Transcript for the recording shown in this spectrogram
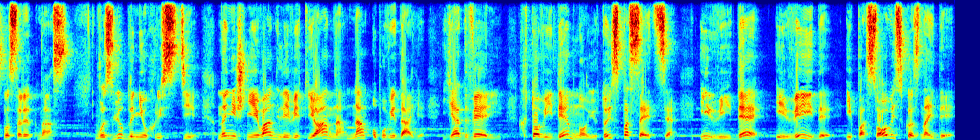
посеред нас, возлюблені у Христі, нинішнє Євангеліє від Іоанна нам оповідає: Я двері, хто війде мною, той спасеться, і війде, і вийде, і пасовисько знайде.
